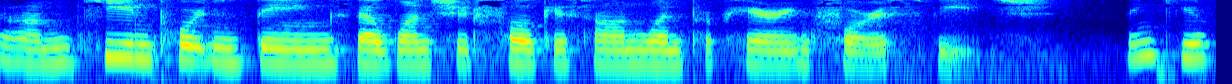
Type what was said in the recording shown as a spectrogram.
um, key important things that one should focus on when preparing for a speech. Thank you.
